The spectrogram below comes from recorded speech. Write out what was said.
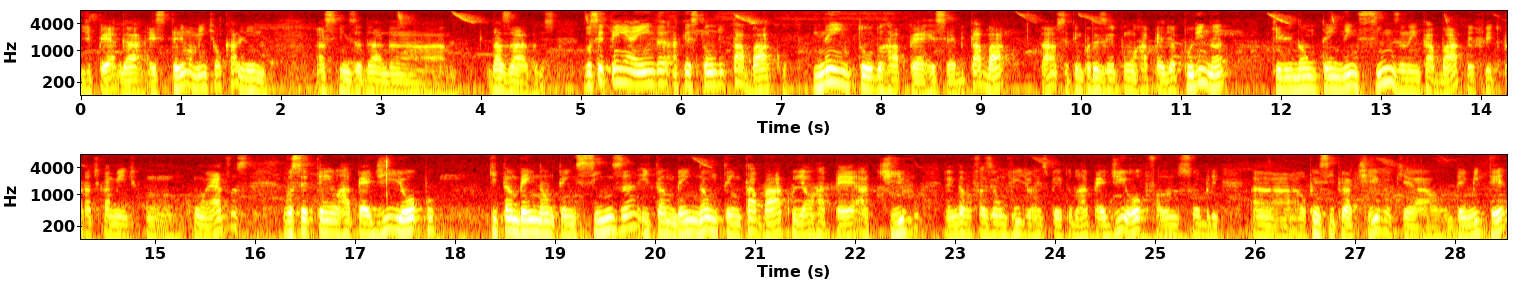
de pH, é extremamente alcalino a cinza da, da, das árvores. Você tem ainda a questão do tabaco, nem todo rapé recebe tabaco, tá? você tem por exemplo um rapé de apurinã, que ele não tem nem cinza nem tabaco, é feito praticamente com, com ervas. Você tem o rapé de iopo, que também não tem cinza e também não tem tabaco e é um rapé ativo. Eu ainda vou fazer um vídeo a respeito do rapé de iopo, falando sobre uh, o princípio ativo, que é o DMT,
